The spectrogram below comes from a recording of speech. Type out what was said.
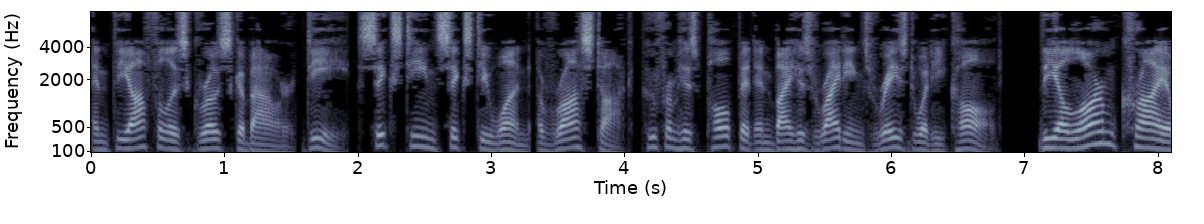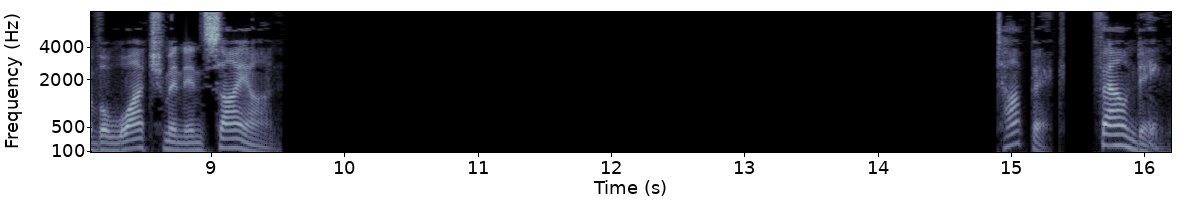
and Theophilus Grossgebauer d. 1661 of Rostock, who from his pulpit and by his writings raised what he called, "...the alarm cry of a watchman in Sion." Founding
